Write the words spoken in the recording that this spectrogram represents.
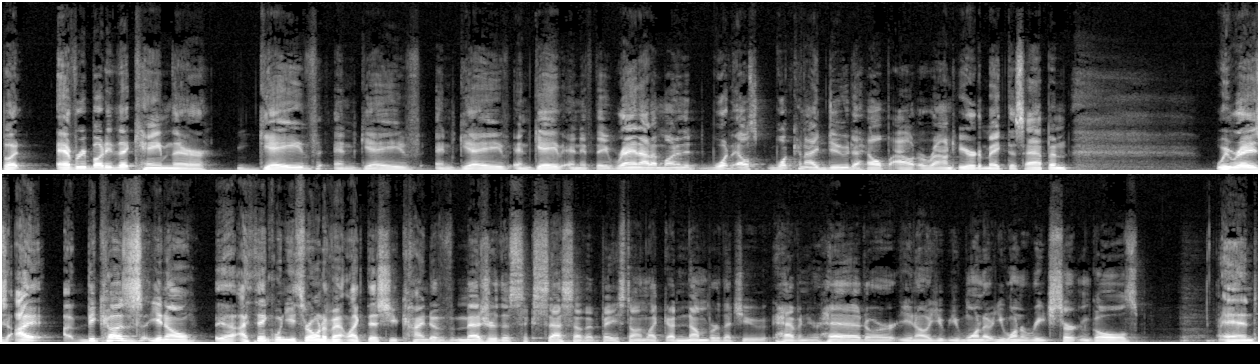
but everybody that came there gave and gave and gave and gave and if they ran out of money what else what can I do to help out around here to make this happen? We raise I because you know I think when you throw an event like this, you kind of measure the success of it based on like a number that you have in your head, or you know you you want to you want to reach certain goals. And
